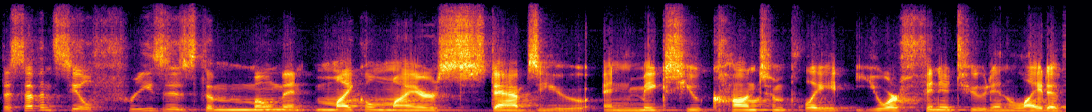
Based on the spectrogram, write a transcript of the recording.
The seventh seal freezes the moment Michael Myers stabs you and makes you contemplate your finitude in light of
